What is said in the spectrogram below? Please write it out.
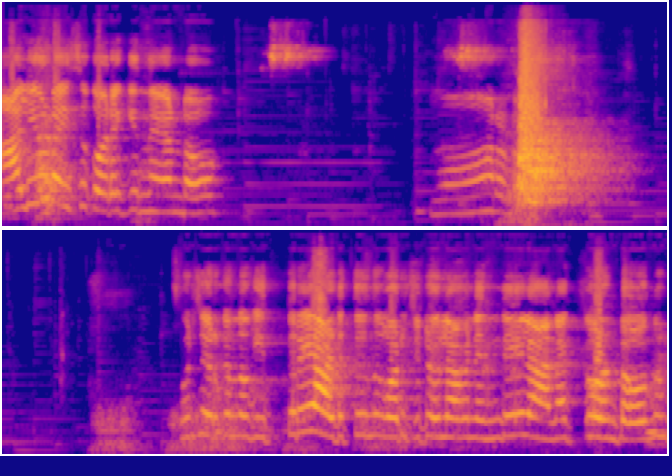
ആലിയുടെ ഐസ് കുറയ്ക്കുന്ന കണ്ടോ? മാറണം. ഒരു ചെറുക്കൻ നോക്കി ഇത്രയും അടുത്ത് നിന്ന് കുറച്ചിട്ടല്ലോ അവൻ എന്തേലും അനക്കം ഉണ്ടോന്നും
